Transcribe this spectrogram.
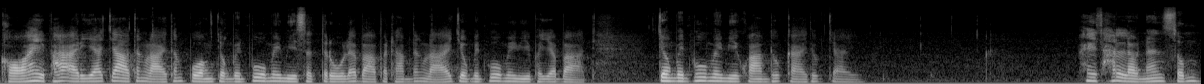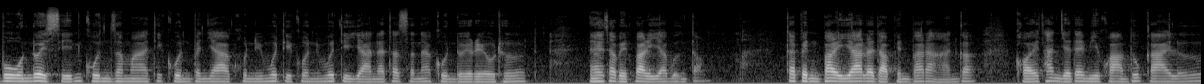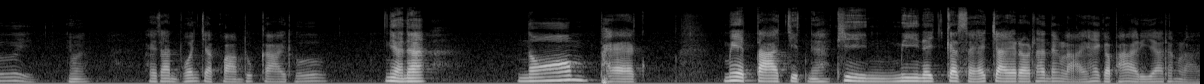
ขอให้พระอริยะเจ้าทั้งหลายทั้งปวง จงเป็นผู้ไม่มีศัตรูและบาปธรรมทั้งหลาย จงเป็นผู้ไม่มีพยาบาท จงเป็นผู้ไม่มีความทุกข์กายทุกใจ ให้ท่านเหล่านั้นสมบูรณ์ด้วยศีลคุณสมาธิคุณปัญญาคุณนิมุติคุณนิมุติญาณทัศนคุณโดยเร็วเถิดนะถ้าเป็นปริยะเบื้องต่ำ ถ้าเป็นปริยะระดับเป็นพระอรหันต์ก็ขอให้ท่านจะได้มีความทุกข์กายเลยใช่ไหมให้ท่านพ้นจากความทุกข์กายเถอะเนี่ยนะ น้อมแผ่เมตตาจิตเนี่ยที่มีในกระแสใจเราท่านทั้งหลาย ให้กับพระอริยะทั้งหลาย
